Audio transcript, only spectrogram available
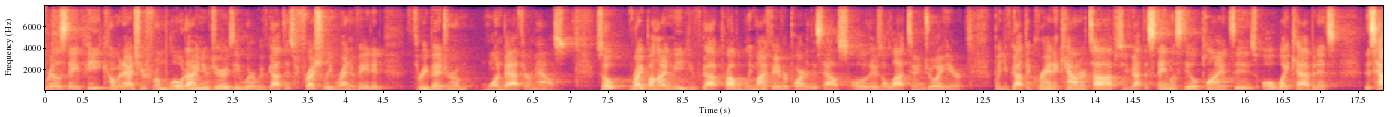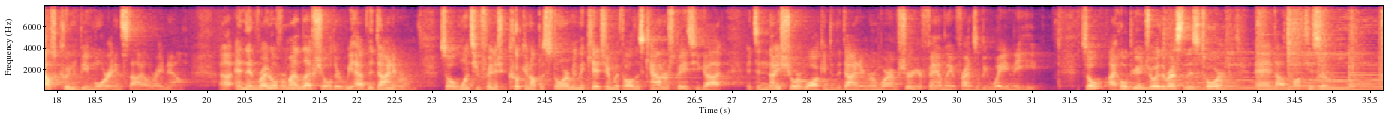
Real Estate Pete coming at you from Lodi, New Jersey, where we've got this freshly renovated three bedroom, one bathroom house. So right behind me, you've got probably my favorite part of this house, although there's a lot to enjoy here. But you've got the granite countertops, you've got the stainless steel appliances, all white cabinets. This house couldn't be more in style right now. Uh, and then right over my left shoulder, we have the dining room. So once you're finished cooking up a storm in the kitchen with all this counter space you got, it's a nice short walk into the dining room where I'm sure your family and friends will be waiting to eat. So I hope you enjoy the rest of this tour and I'll talk to you soon.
